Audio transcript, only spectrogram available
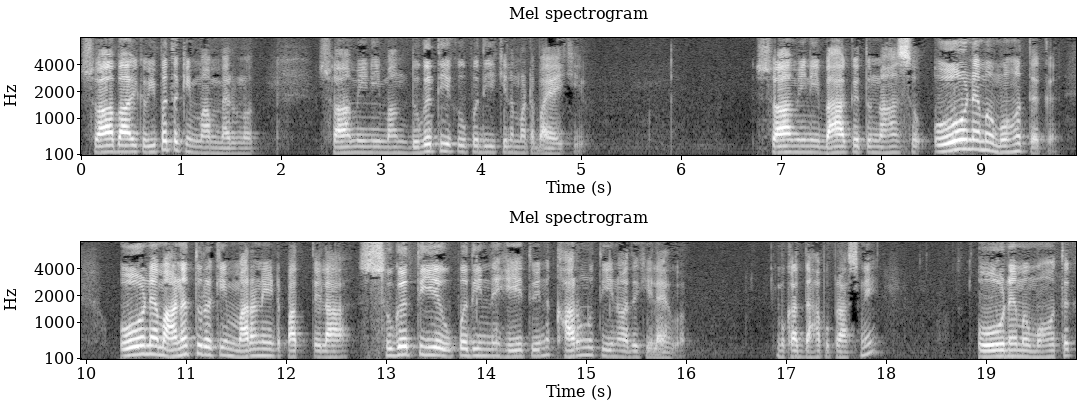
ස්වාභාවික විපතකින් මම මැරුණොත් ස්වාමීනි මං දුගතියක උපදී කියලා මට බයයි කිව්වා. ස්වාමීනි භාග්‍යතුන් වහන්සේ ඕනෑම මොහොතක ඕනෑම අනතුරකින් මරණයටපත් වෙලා සුගතියේ උපදින්න හේතු වෙන කරුණු තියනවද කියලා ඇහුවා. මොකක්ද අහපු ප්‍රශ්නේ? ඕනෑම මොහොතක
